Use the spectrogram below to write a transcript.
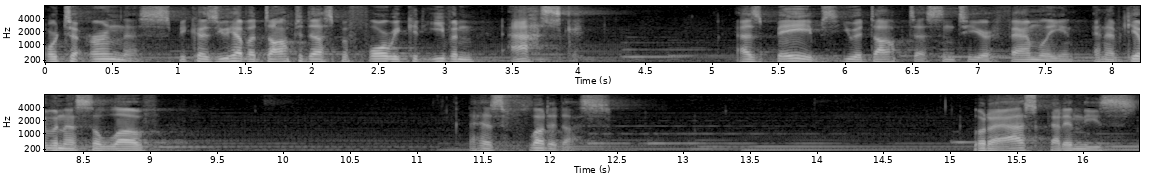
or to earn this because you have adopted us before we could even ask. As babes, you adopt us into your family and, and have given us a love that has flooded us. Lord, I ask that in these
